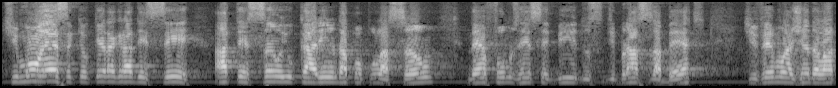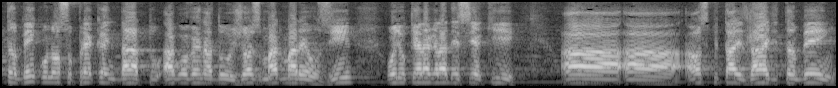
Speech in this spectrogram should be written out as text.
Timon essa que eu quero agradecer a atenção e o carinho da população. Né? Fomos recebidos de braços abertos. Tivemos uma agenda lá também com o nosso pré-candidato a governador Josimar Maranhãozinho, onde eu quero agradecer aqui a, a, a hospitalidade também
